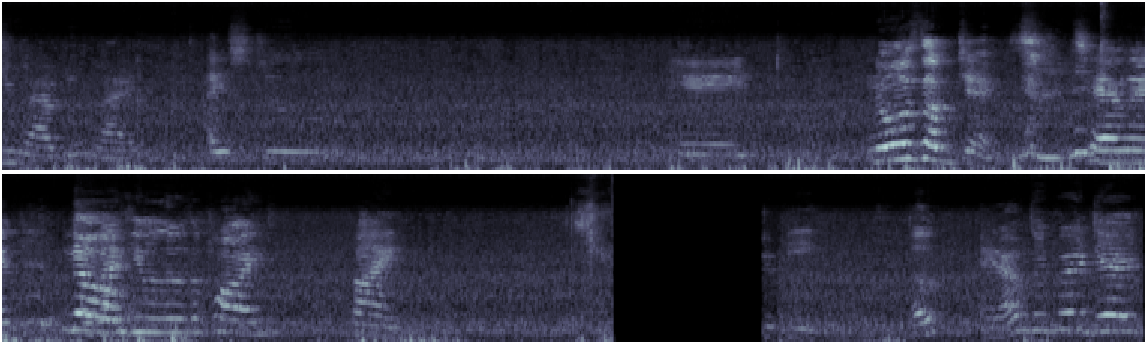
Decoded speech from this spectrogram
You have, don't lie. I used to hate no subjects. Tell it. No. Otherwise you lose a point. Fine. Be. Oh, and I'm for a.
